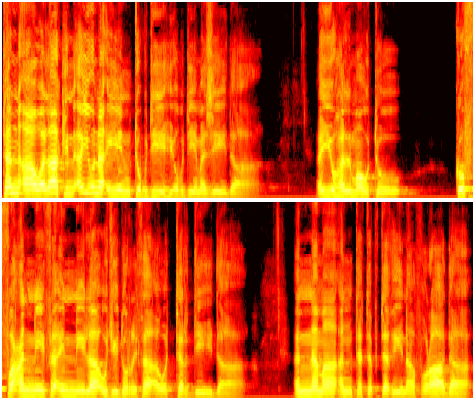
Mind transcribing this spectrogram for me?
تنأى ولكن أي نأي تبديه يبدي مزيدا. أيها الموت كف عني فإني لا أجيد الرثاء والترديدا إنما أنت تبتغينا فرادا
